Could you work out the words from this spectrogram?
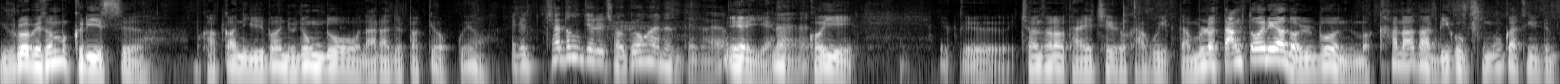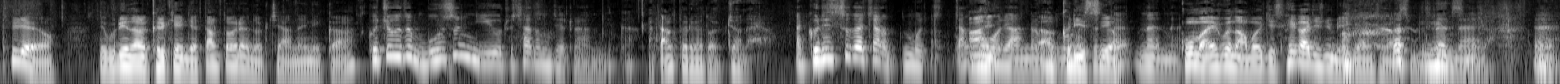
유럽에서 뭐 그리스, 뭐 가까운 일본 요 정도 나라들밖에 없고요. 그러니까 차등제를 적용하는 데가요? 예, 예. 네. 거의 그 전산업 단위책으로 가고 있다. 물론 땅덩어리가 넓은 뭐 카나다, 미국, 중국 같은 게 좀 틀려요. 근데 우리나라 그렇게 이제 땅덩어리가 넓지 않으니까 그쪽에서 무슨 이유로 차등제를 합니까? 땅덩어리가 넓잖아요. 아, 그리스가 짱, 뭐 땅덩어리 안 넓은 아, 것 그리스요. 같은데? 네네. 그거 말고 나머지 세 가지 좀 얘기하면서 말씀드리겠습니다. 네네. 네.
